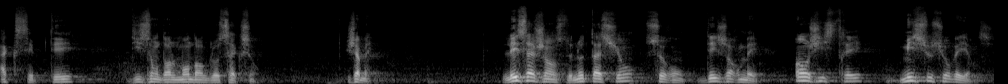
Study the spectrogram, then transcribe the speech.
accepté, disons, dans le monde anglo-saxon. Jamais les agences de notation seront désormais enregistrées, mises sous surveillance.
